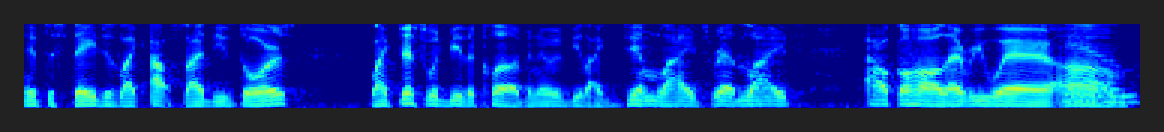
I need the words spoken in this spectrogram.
if the stage is like outside these doors, like this would be the club and it would be like dim lights, red lights, alcohol everywhere. Um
